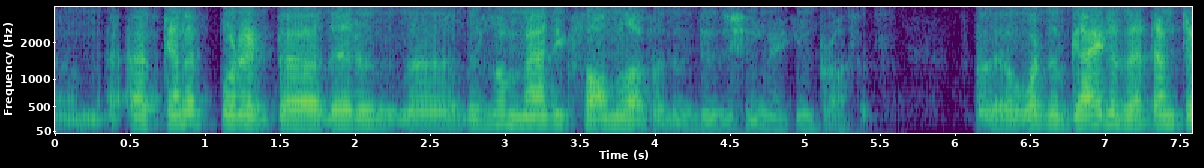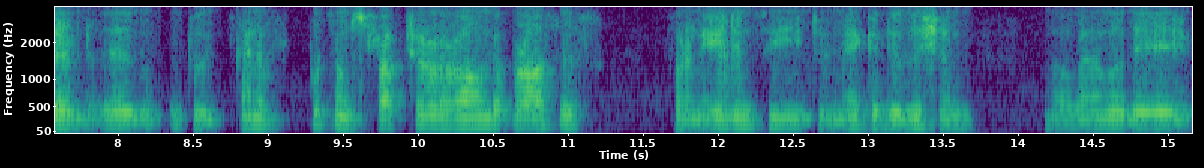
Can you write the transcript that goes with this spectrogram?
Um, as Kenneth put it, uh, there is uh, there's no magic formula for this decision-making process. So what this guide has attempted is to kind of put some structure around the process for an agency to make a decision whenever they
